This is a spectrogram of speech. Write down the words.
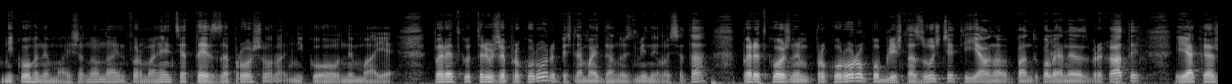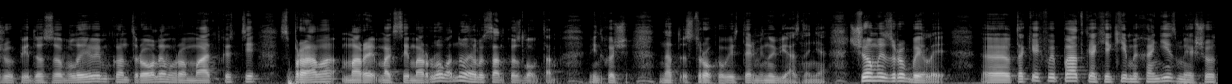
Нікого немає. Шановна інформагенція теж запрошувала, нікого немає. Перед три вже прокурори після Майдану змінилося. Та? Перед кожним прокурором публічна зустріч, і я пан колега не збрехати. Я кажу, під особливим контролем громадськості справа Мари Максима Орлова, ну і Олександр Козлов там він хоч на строковий термін ув'язнення. Що ми зробили? Е, в таких випадках, які механізми, якщо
